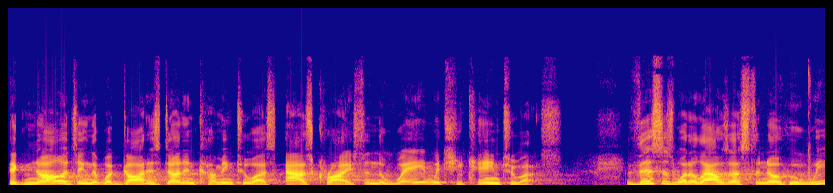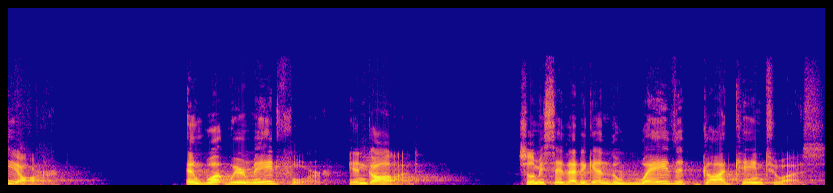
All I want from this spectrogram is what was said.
acknowledging that what God has done in coming to us as Christ and the way in which He came to us, this is what allows us to know who we are and what we're made for in God. So let me say that again. The way that God came to us,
